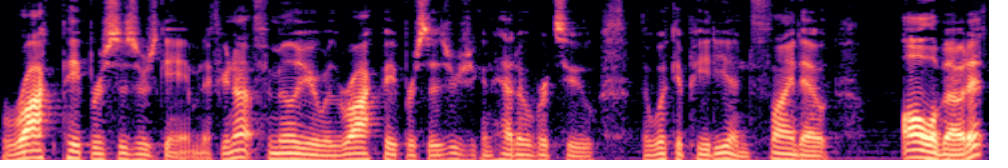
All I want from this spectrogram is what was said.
rock, paper, scissors game. And if you're not familiar with rock, paper, scissors, you can head over to the Wikipedia and find out all about it.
